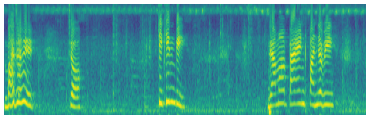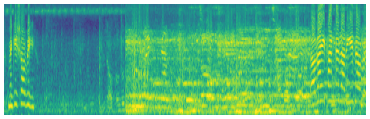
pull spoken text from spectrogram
বাজারে চ। কি কিনবি? জামা প্যান্ট পাঞ্জাবি নাকি সবই? দাদা এখানটা দাঁড়িয়ে যাবে।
